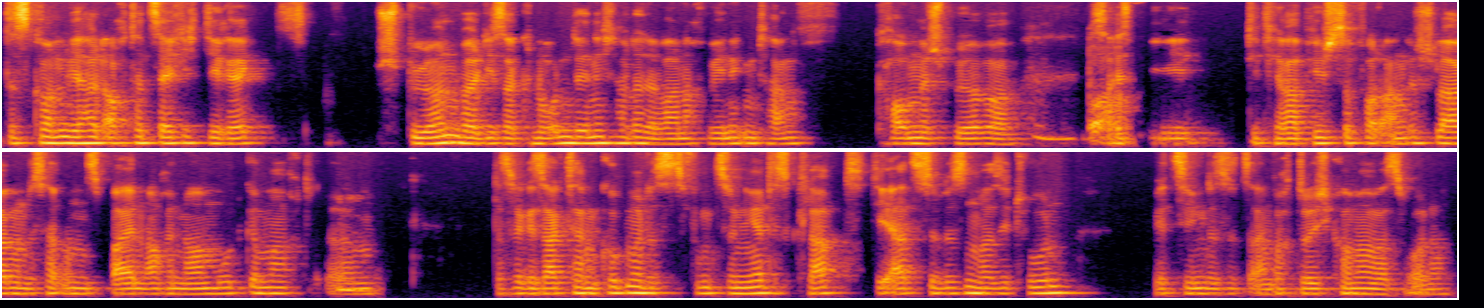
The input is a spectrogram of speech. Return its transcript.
das konnten wir halt auch tatsächlich direkt spüren, weil dieser Knoten, den ich hatte, der war nach wenigen Tagen kaum mehr spürbar. Das Boah. heißt, die, die Therapie ist sofort angeschlagen und das hat uns beiden auch enorm Mut gemacht, Mhm. ähm, dass wir gesagt haben, guck mal, das funktioniert, das klappt, die Ärzte wissen, was sie tun. Wir ziehen das jetzt einfach durch, komme was wolle.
